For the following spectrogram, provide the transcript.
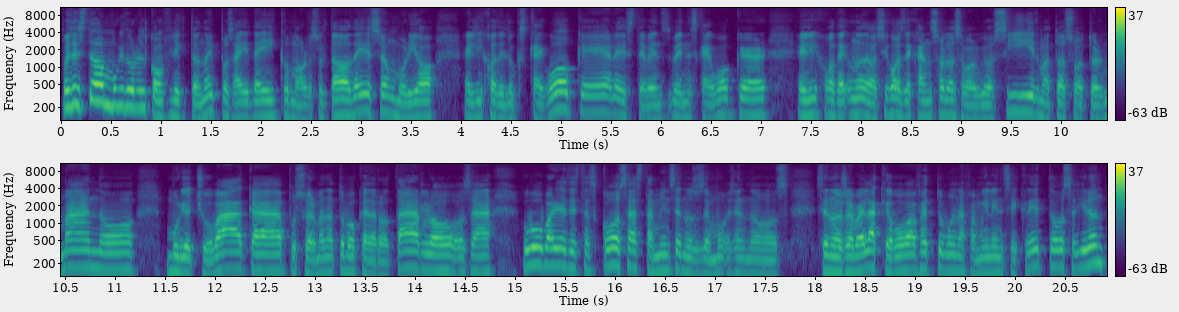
pues estuvo muy duro el conflicto, ¿no? Y pues ahí de ahí como resultado de eso murió el hijo de Luke Skywalker, este Ben, Skywalker, el hijo de uno de los hijos de Han Solo se volvió Sith, mató a su otro hermano, murió Chewbacca, pues su hermana tuvo que derrotarlo, o sea, hubo varias de estas cosas, también se nos se nos se nos revela que Boba Fett tuvo una familia en secreto, salieron,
